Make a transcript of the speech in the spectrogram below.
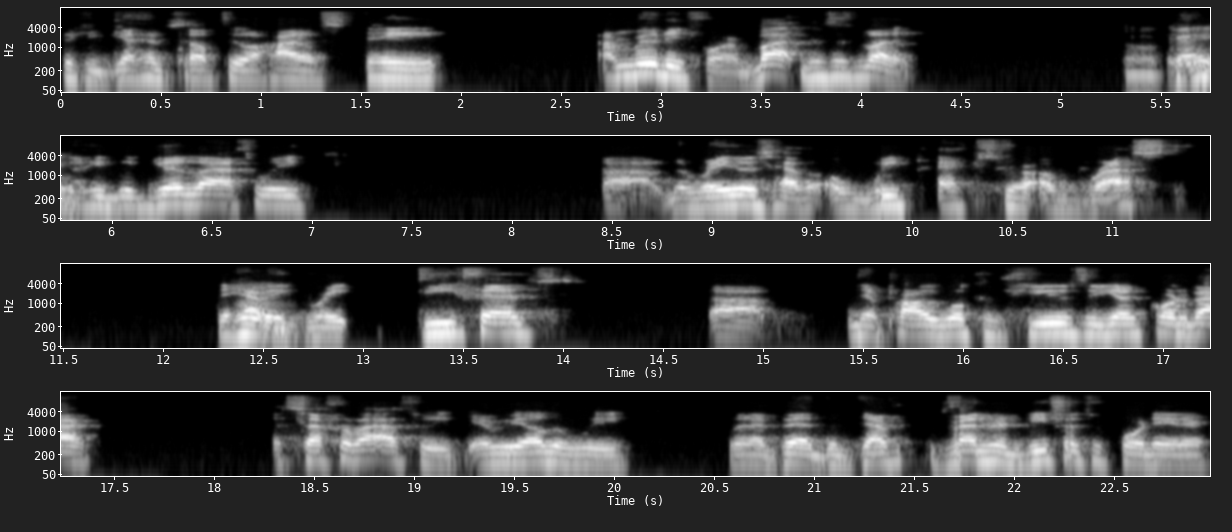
He could get himself to Ohio State. I'm rooting for him, but this is money. Okay. He did good last week. Uh, the Ravens have a week extra of rest. They have a great defense. Uh, they probably will confuse the young quarterback, except for last week. Every other week, when I bet the def- veteran defensive coordinator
